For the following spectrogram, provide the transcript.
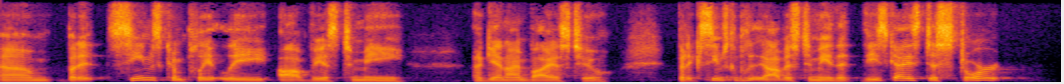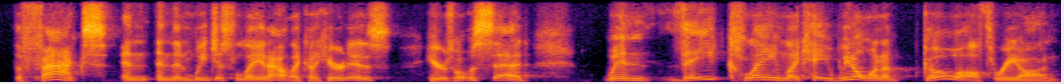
Um, but it seems completely obvious to me. Again, I'm biased too, but it seems completely obvious to me that these guys distort the facts and and then we just lay it out like, like here it is. Here's what was said. When they claim like, hey, we don't want to go all three on.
